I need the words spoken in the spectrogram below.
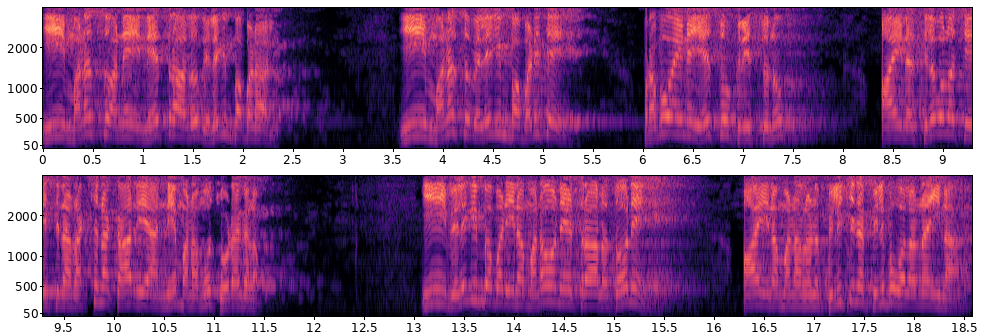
ఈ మనస్సు అనే నేత్రాలు వెలిగింపబడాలి. ఈ మనస్సు వెలిగింపబడితే ప్రభు అయిన యేసుక్రీస్తును ఆయన సిలువలో చేసిన రక్షణ కార్యాన్ని మనము చూడగలం. ఈ వెలిగింపబడిన మనోనేత్రాలతోనే ఆయన మనలను పిలిచిన పిలుపు వలనైన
